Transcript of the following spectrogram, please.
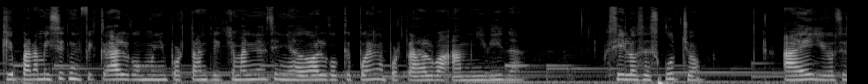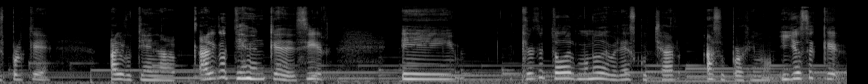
que para mí significa algo muy importante y que me han enseñado algo que pueden aportar algo a, mi vida. Si los escucho a ellos es porque algo tienen, algo tienen que decir. Y creo que todo el mundo debería escuchar a su prójimo. Y yo sé que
